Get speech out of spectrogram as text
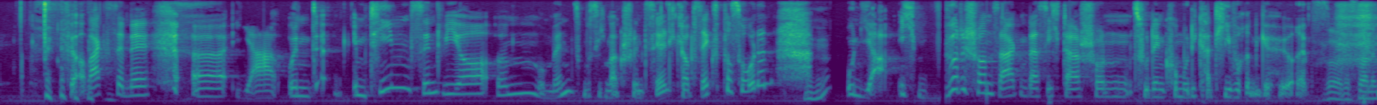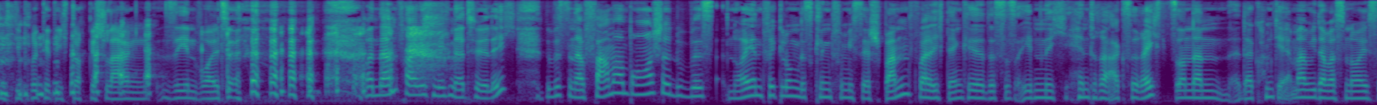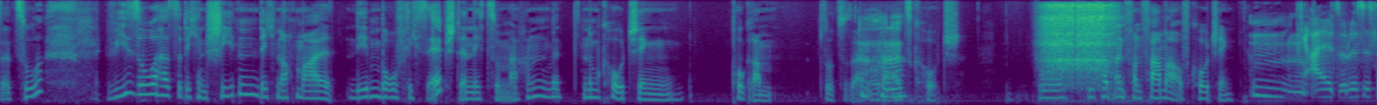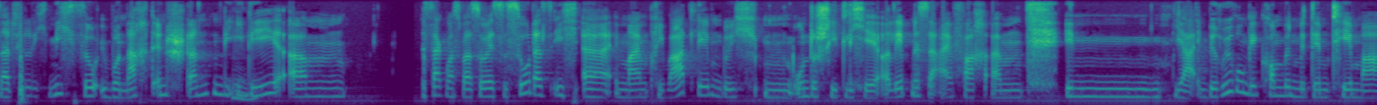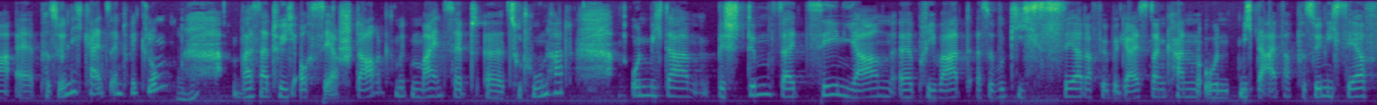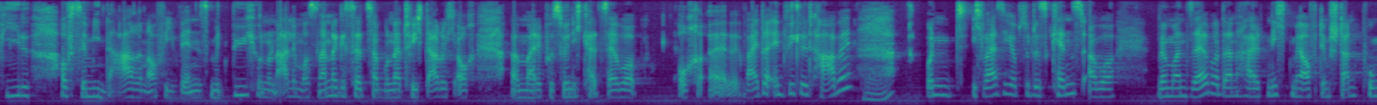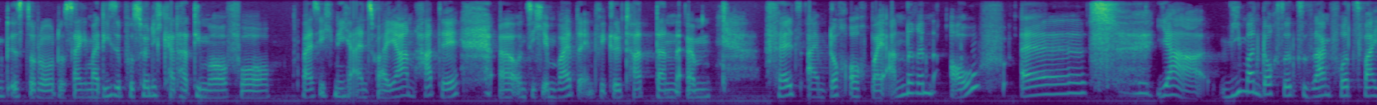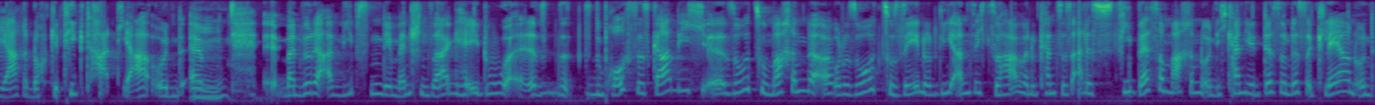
für Erwachsene. äh, ja, und im Team sind wir, ähm, Moment, muss ich mal schön zählen, ich glaube sechs Personen. Mhm. Und ja, ich würde schon sagen, dass ich da schon zu den Kommunikativeren gehöre. So, das war nämlich die Brücke, die ich doch geschlagen sehen wollte. und dann frage ich mich natürlich, du bist in der Pharmabranche, du bist Neuentwicklung, das klingt für mich sehr spannend, weil ich denke, das ist eben nicht hintere Achse rechts, sondern da kommt ja immer wieder was Neues dazu. Wieso hast du dich entschieden, dich nochmal nebenberuflich selbstständig zu machen mit einem Coaching-Programm sozusagen mhm. oder als Coach? Wo, wie kommt man von Pharma auf Coaching? Mm, also, das ist natürlich nicht so über Nacht entstanden, die mhm. Idee. Ähm, Sag mal es mal so, ist es so, dass ich äh, in meinem Privatleben durch ähm, unterschiedliche Erlebnisse einfach ähm, in, ja, in Berührung gekommen bin mit dem Thema äh, Persönlichkeitsentwicklung, mhm. was natürlich auch sehr stark mit dem Mindset äh, zu tun hat und mich da bestimmt seit zehn Jahren äh, privat also wirklich sehr dafür begeistern kann und mich da einfach persönlich sehr viel auf Seminaren, auf Events mit Büchern und allem auseinandergesetzt habe und natürlich dadurch auch äh, meine Persönlichkeit selber auch äh, weiterentwickelt habe. Mhm. Und ich weiß nicht, ob du das kennst, aber wenn man selber dann halt nicht mehr auf dem Standpunkt ist oder, oder sage ich mal, diese Persönlichkeit hat, die man vor, weiß ich nicht, ein, zwei Jahren hatte äh, und sich eben weiterentwickelt hat, dann ähm, fällt es einem doch auch bei anderen auf, äh, ja, wie man doch sozusagen vor zwei Jahren noch getickt hat, ja. Und ähm, mhm. man würde am liebsten dem Menschen sagen, hey, du, äh, du brauchst es gar nicht äh, so zu machen äh, oder so zu sehen und die Ansicht zu haben, du kannst das alles viel besser machen und ich kann dir das und das erklären. Und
